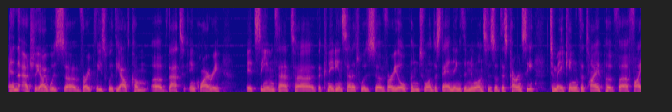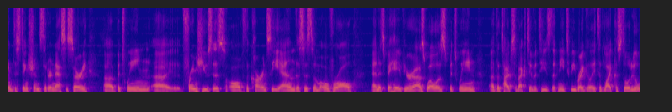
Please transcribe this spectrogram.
and actually, I was uh, very pleased with the outcome of that inquiry. It seemed that uh, the Canadian Senate was uh, very open to understanding the nuances of this currency, to making the type of uh, fine distinctions that are necessary uh, between uh, fringe uses of the currency and the system overall and its behavior, as well as between the types of activities that need to be regulated, like custodial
